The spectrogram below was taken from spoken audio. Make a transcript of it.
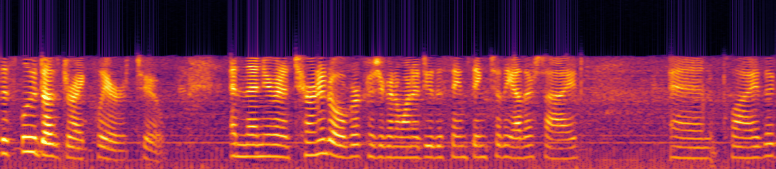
This glue does dry clear too. And then you're going to turn it over because you're going to want to do the same thing to the other side. And apply the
